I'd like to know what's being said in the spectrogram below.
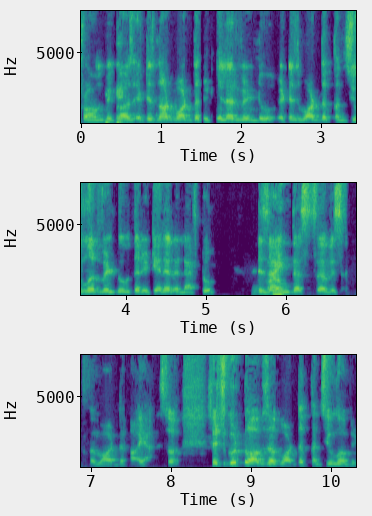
from because it is not what the retailer will do; it is what the consumer will do. The retailer will have to design the service about the. Oh, yeah, so so it's good to observe what the consumer will do,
